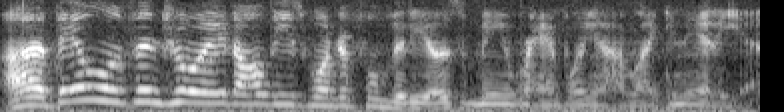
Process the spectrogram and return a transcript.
uh, they'll have enjoyed all these wonderful videos of me rambling on like an idiot.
